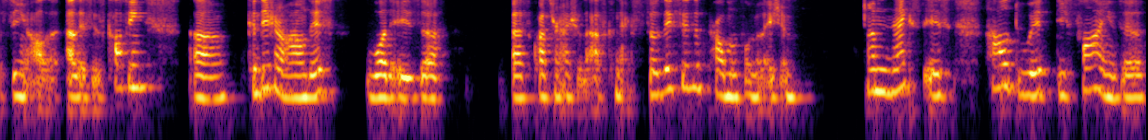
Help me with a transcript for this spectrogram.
seeing Alice is coughing. Uh, condition on this, what is the best question I should ask next? So this is a problem formulation. And next is how do we define the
